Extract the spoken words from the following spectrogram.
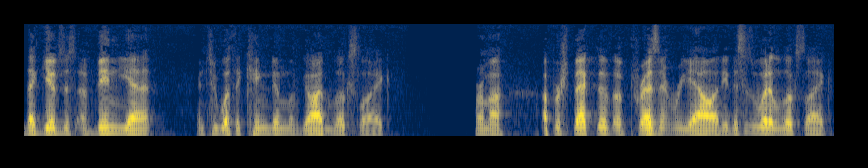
that gives us a vignette into what the kingdom of God looks like from a, a perspective of present reality. This is what it looks like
